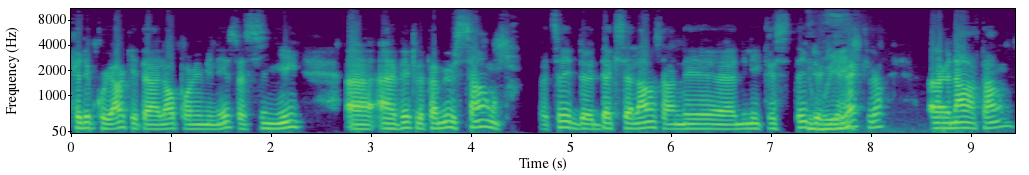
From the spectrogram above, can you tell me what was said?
Philippe Couillard, qui était alors premier ministre, a signé avec le fameux centre d'excellence en, en, électricité de oui. l'IREC, là, une entente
